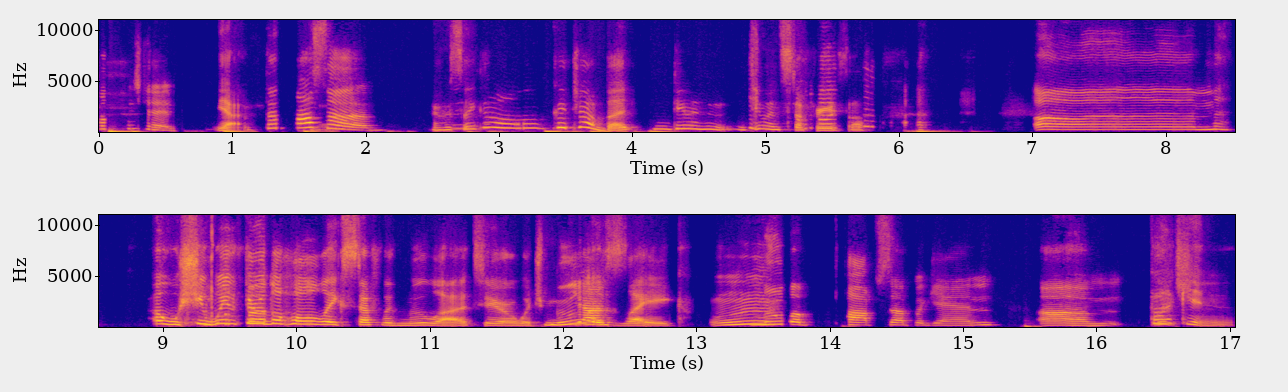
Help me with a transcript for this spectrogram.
the kitchen. Yeah. That's awesome. I was like, oh, good job, bud. Doing doing stuff for yourself. Um Oh, she went through the whole like stuff with Moolah too, which Moolah's Yes. like mm, Moolah pops up again. Um which- fucking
